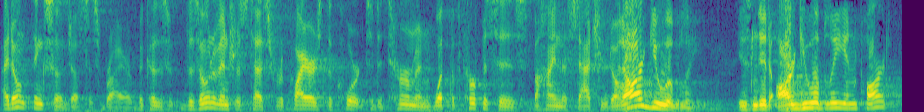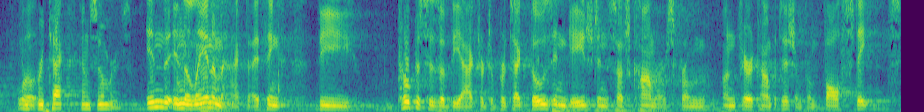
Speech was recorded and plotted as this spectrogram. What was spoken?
I don't think so, Justice Breyer, because the zone of interest test requires the court to determine what the purposes behind the statute are. But arguably, isn't it arguably in part Well- to protect consumers? In the, in the Lanham Act, I think the purposes of the Act are to protect those engaged in such commerce from unfair competition, from false statements.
